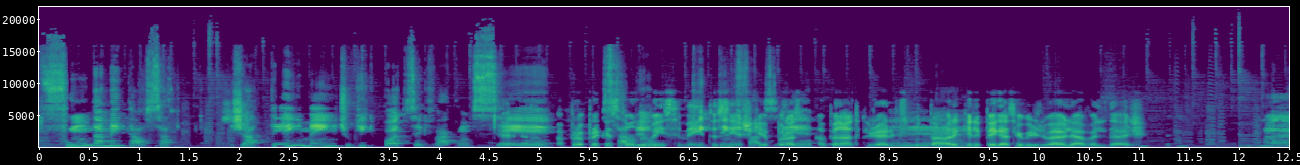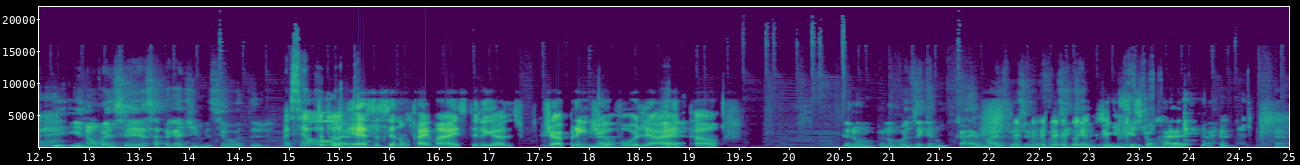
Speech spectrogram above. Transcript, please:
fundamental. Sabe? Já ter em mente o que, que pode ser que vai acontecer. A própria questão do o que vencimento, que tem assim, que acho que é fazer. próximo campeonato que eu já era É. disputar. A hora que ele pegar a cerveja, ele vai olhar a validade. É, E, e não vai ser essa pegadinha, vai ser outra. vai ser outra. essa você não cai mais, tá ligado? Tipo, já aprendi, Não. eu vou olhar É. e tal. Eu não, eu não vou dizer que eu não caio mais, mas eu vou dizer que é bem difícil que eu caia.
